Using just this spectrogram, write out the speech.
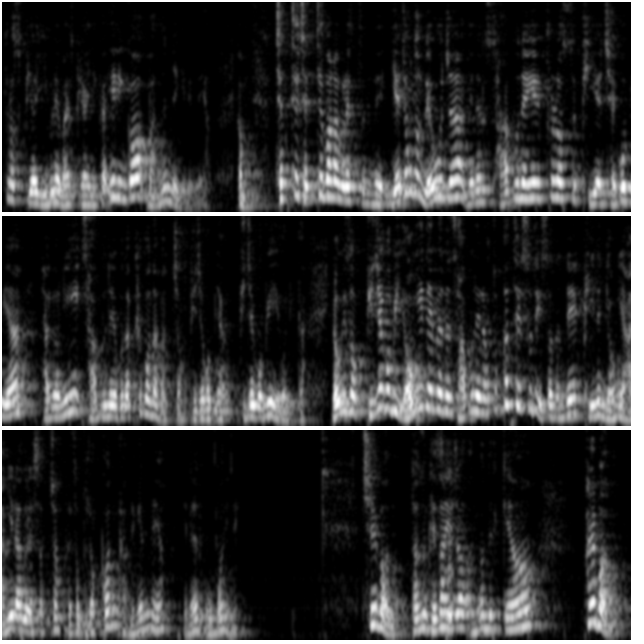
플러스 BI 2분의 1 마이너스 BI니까 1인 거 맞는 얘기겠네요. 그럼 Z Z바라 그랬었는데 얘 정도는 외우자. 얘는 4분의 1 플러스 B의 제곱이야. 당연히 4분의 1보다 크거나 같죠. B제곱 양 B제곱이 이거니까. 여기서 B제곱이 0이 되면은 4분의 1이랑 똑같을 수도 있었는데 B는 0이 아니라 그랬었죠. 그래서 무조건 가능했네요. 얘는 5번이네. 7번. 단순 계산이죠. 안 건드릴게요. 8번.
